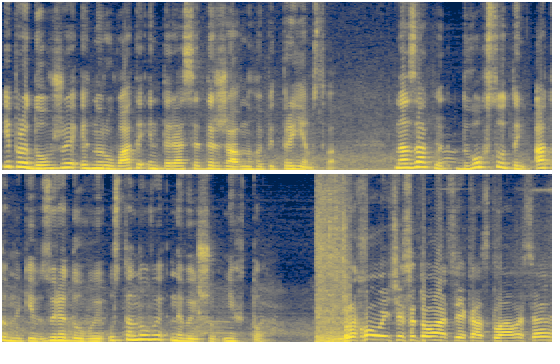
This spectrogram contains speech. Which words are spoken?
і продовжує ігнорувати інтереси державного підприємства. На заклик двох сотень атомників з урядової установи не вийшов ніхто. Враховуючи ситуацію, яка склалася,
